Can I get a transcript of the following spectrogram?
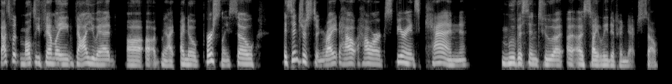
That's what multifamily value add. Uh, uh, I mean, I, I know personally. So it's interesting, right? How how our experience can move us into a, a slightly different niche. So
